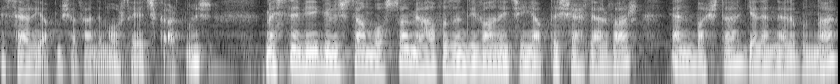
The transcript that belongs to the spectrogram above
eser yapmış efendim, ortaya çıkartmış. Mesnevi, Gülistan, Bostan ve Hafız'ın divanı için yaptığı şerhler var. En başta gelenleri bunlar.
